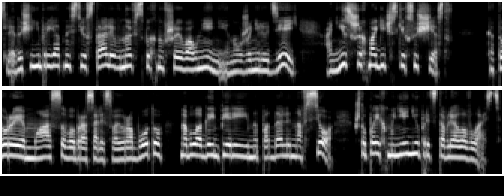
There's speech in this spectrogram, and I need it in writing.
Следующей неприятностью стали вновь вспыхнувшие волнения, но уже не людей, а низших магических существ, которые массово бросали свою работу на благо империи и нападали на все, что, по их мнению, представляла власть.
